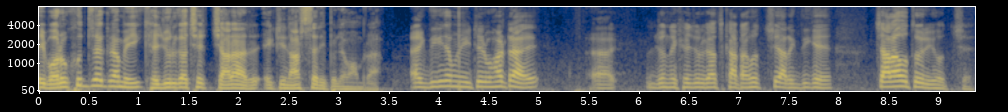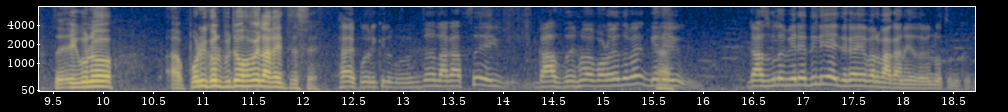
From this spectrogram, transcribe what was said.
এই বড়ক্ষুদ্রা গ্রামেই খেজুর গাছের চারার একটি নার্সারি পেলাম আমরা। একদিকে যেমন ইটের ভাটায় জন্য খেজুর গাছ কাটা হচ্ছে, আরেকদিকে চারাও তৈরি হচ্ছে। তো এগুলো পরিকল্পিতভাবে লাগাইতেছে। হ্যাঁ পরিকল্পিত লাগাচ্ছে এই গাছ যে সময় বড় হয়ে যাবে গেলে গাছগুলো মেরে দিলে এই জায়গায় আবার বাগান হয়ে যাবে নতুন করে।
